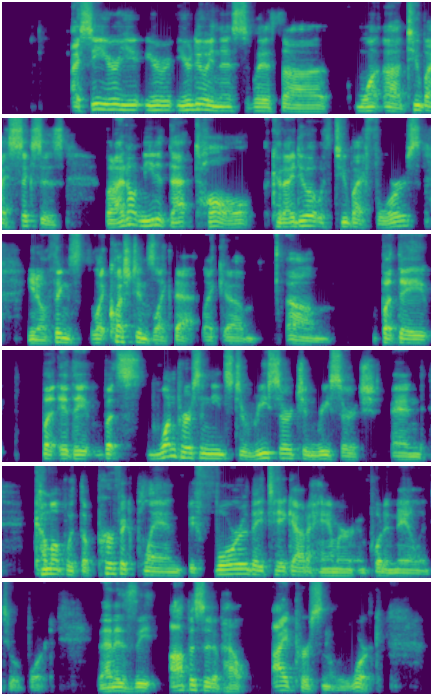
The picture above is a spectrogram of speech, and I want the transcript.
I see you're you're you're doing this with uh, one uh, two by sixes, but I don't need it that tall. Could I do it with two by fours? You know, things like questions like that. Like, um, um, but they, but if they, but one person needs to research and research and come up with the perfect plan before they take out a hammer and put a nail into a board. That is the opposite of how I personally work.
